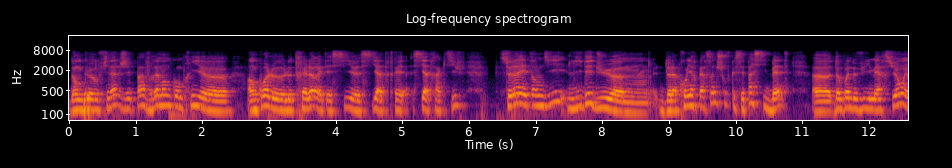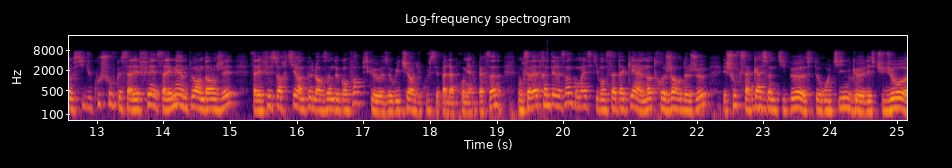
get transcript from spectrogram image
Donc euh, au final, j'ai pas vraiment compris euh, en quoi le, le trailer était si attractif. Cela étant dit, l'idée du euh, de la première personne, je trouve que c'est pas si bête euh, d'un point de vue immersion et aussi du coup, je trouve que ça les fait, ça les met un peu en danger, ça les fait sortir un peu de leur zone de confort puisque The Witcher du coup c'est pas de la première personne. Donc ça va être intéressant comment est-ce qu'ils vont s'attaquer à un autre genre de jeu et je trouve que ça casse un petit peu euh, cette routine que les studios,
